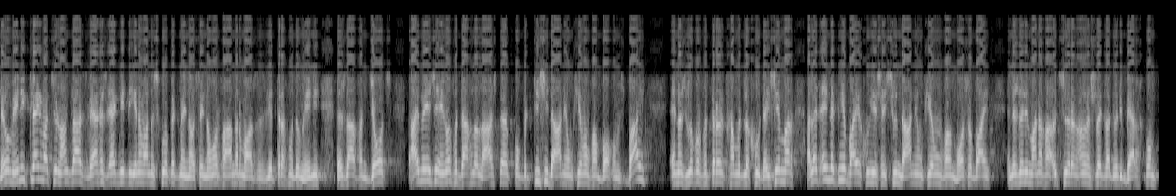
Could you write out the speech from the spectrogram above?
Nou om hierdie klein wat so lank laas weg is, ek weet die ene van die spook het my nou sy nommer verander maar as weer terug moet hê nie. Dis daar van George. Daai mense hengel vandag hulle laaste kompetisie daar in die omgewing van Bochums Bay en ons hoop en vertrou dit gaan met hulle goed. Hy sê maar hulle het eintlik nie 'n baie goeie seisoen daar in die omgewing van Mossel Bay en dis nou die manne van Oudtshoorn aangesluit wat oor die berg kom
